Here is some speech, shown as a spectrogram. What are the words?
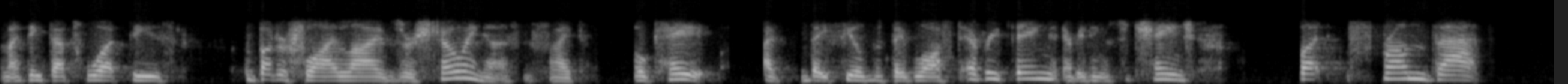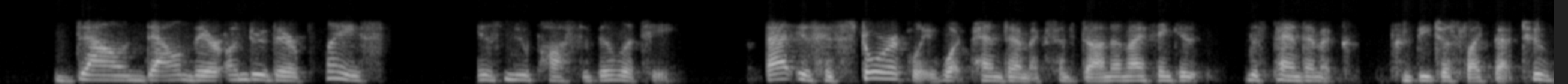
And I think that's what these butterfly lives are showing us. It's like, okay, I, they feel that they've lost everything, everything is to change. But from that down, down there, under their place, is new possibility. That is historically what pandemics have done. And I think it, this pandemic could be just like that too.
